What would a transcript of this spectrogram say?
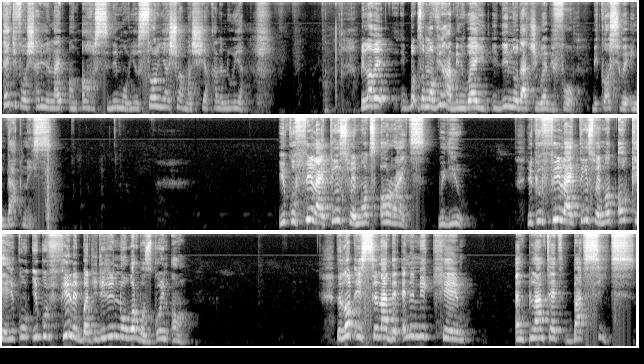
Thank you for shining the light on us in the name of your Son, Yeshua Mashiach. Hallelujah. Beloved, some of you have been where you, you didn't know that you were before because you were in darkness. You could feel like things were not all right with you. You could feel like things were not okay. You could, you could feel it, but you didn't know what was going on. The Lord is saying that the enemy came and planted bad seeds.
